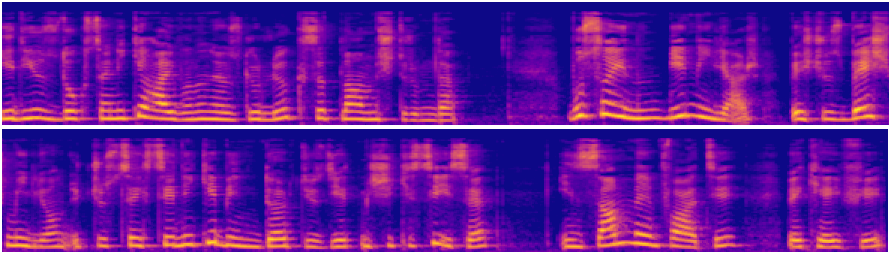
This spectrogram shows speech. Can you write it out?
792 hayvanın özgürlüğü kısıtlanmış durumda. Bu sayının 1 milyar 505 milyon 382 bin 472'si ise insan menfaati ve keyfi,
